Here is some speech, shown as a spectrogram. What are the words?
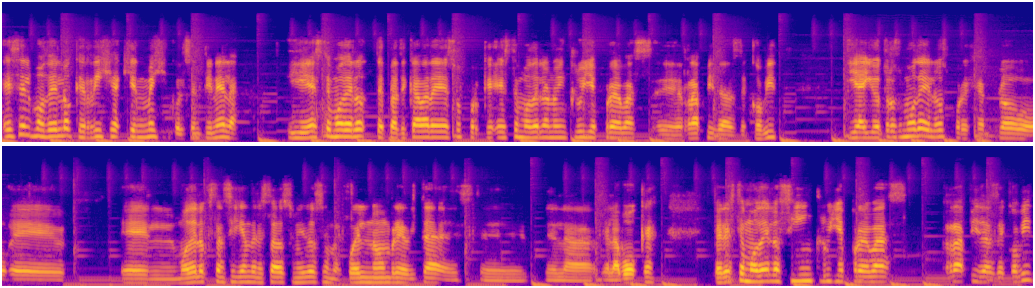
Es el modelo que rige aquí en México, el Centinela. Y este modelo, te platicaba de eso porque este modelo no incluye pruebas eh, rápidas de COVID. Y hay otros modelos, por ejemplo, eh, el modelo que están siguiendo en Estados Unidos, se me fue el nombre ahorita este, de, la, de la boca, pero este modelo sí incluye pruebas rápidas de COVID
